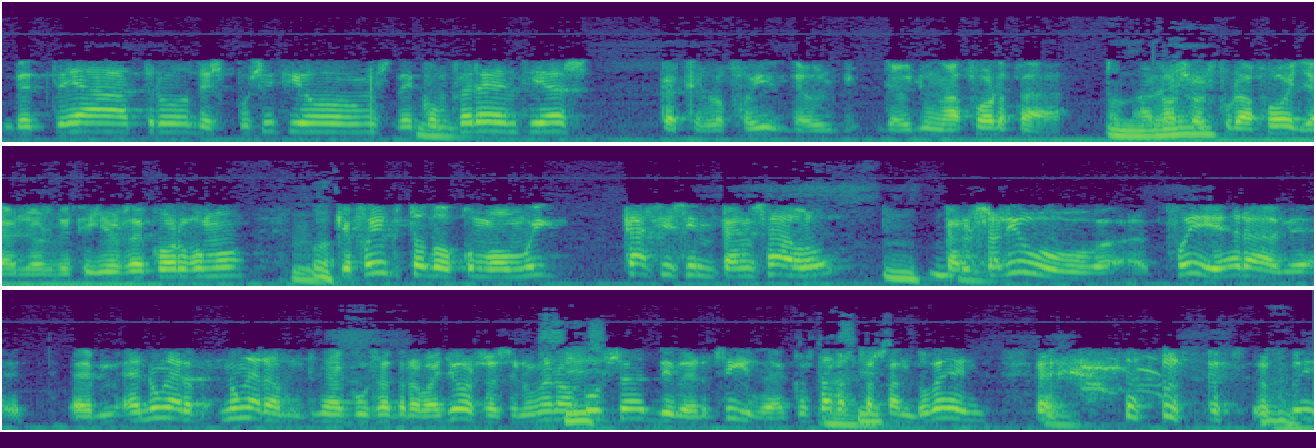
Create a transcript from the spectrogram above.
de teatro, de exposicións, de mm. conferencias, que aquilo foi deu, deu unha forza Hombre. a nosos furafollas e aos veciños de Córgomo, uh. que foi todo como moi casi sin pensalo, pero saliu, foi, era, eh, eh, non era, non era unha cousa traballosa, senón era unha sí. cousa divertida, que estabas ah, sí. pasando ben. sí.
